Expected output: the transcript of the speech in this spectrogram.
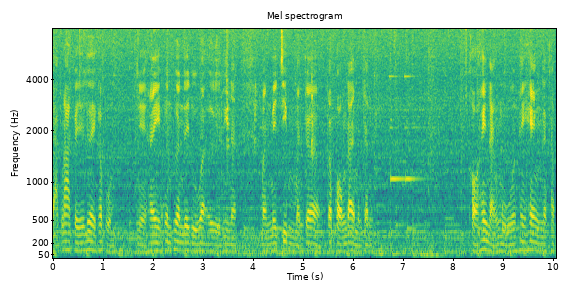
ตากราดไปเรื่อยๆครับผมเนี่ยให้เพื่อนๆได้ดูว่าเออนี่นะ มันไม่จิ้มมันก็กระพองได้เหมือนกัน ขอให้หนังหมูให้แห้งนะครับ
